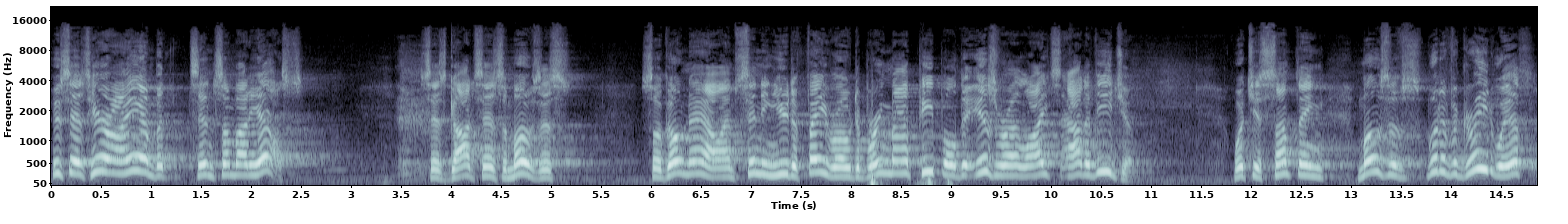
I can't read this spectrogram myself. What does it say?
who says, Here I am, but send somebody else says God says to Moses, So go now, I'm sending you to Pharaoh to bring my people, the Israelites, out of Egypt, which is something Moses would have agreed with.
